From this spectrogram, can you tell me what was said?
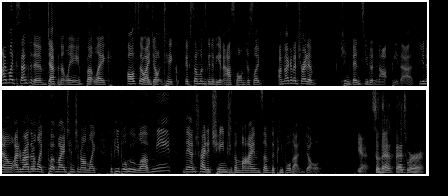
I'm like sensitive, definitely. But like, also, I don't take, if someone's going to be an asshole, I'm just like, I'm not going to try to convince you to not be that. You know, I'd rather like put my attention on like the people who love me than try to change the minds of the people that don't. Yeah, so that that's where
